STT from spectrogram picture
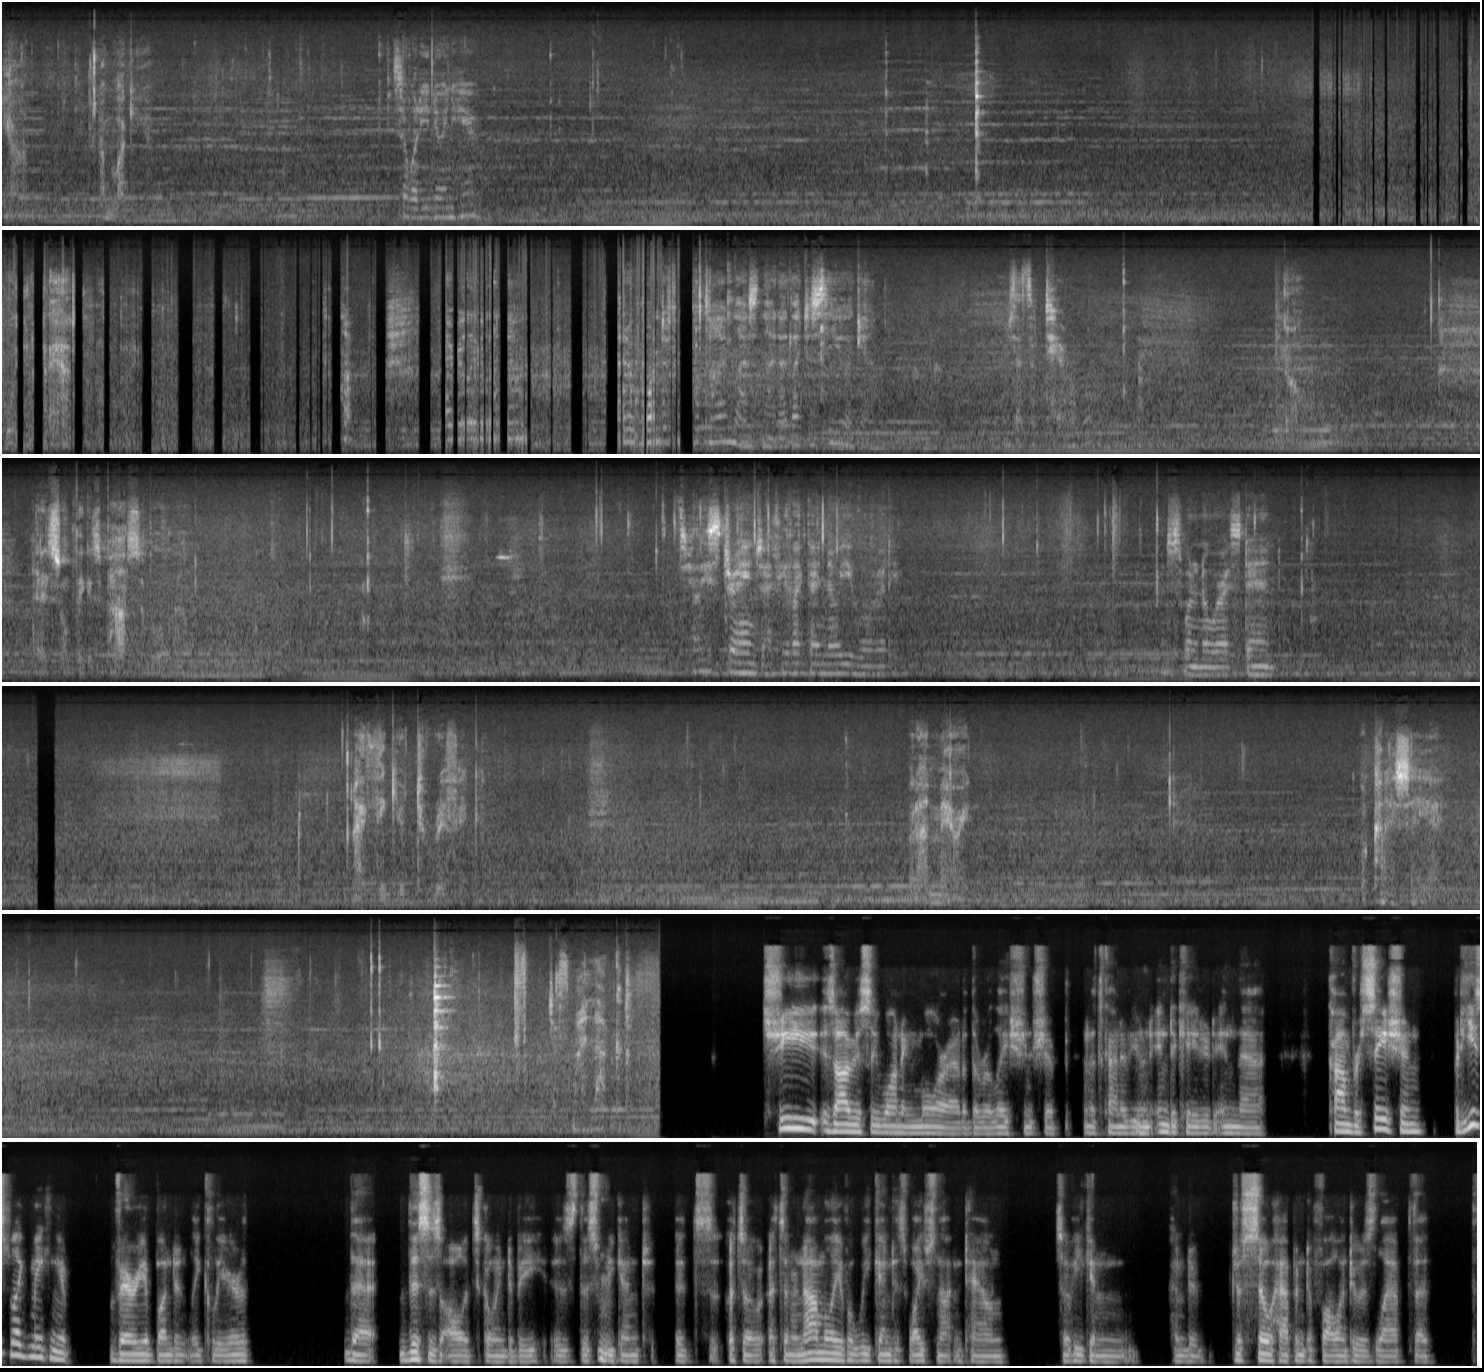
Yeah, I'm lucky. So what are you doing here? Just don't think it's possible. It's really strange. I feel like I know you already. I just want to know where I stand. I think you're terrific. But I'm married. What can I say? I, She is obviously wanting more out of the relationship, and it's kind of even indicated in that conversation. But he's like making it very abundantly clear that this is all it's going to be is this Hmm. weekend. It's it's a it's an anomaly of a weekend. His wife's not in town, so he can and it just so happened to fall into his lap that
